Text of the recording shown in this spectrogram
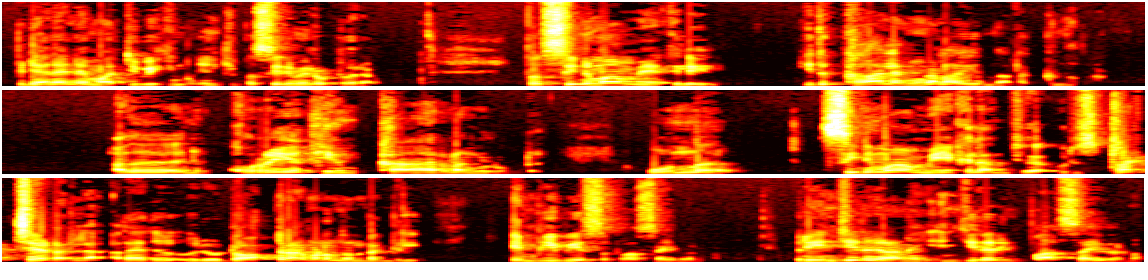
ഇപ്പൊ ഞാൻ എന്നെ മാറ്റി വെക്കുന്നു. എനിക്കിപ്പോ സിനിമയിലോട്ട് വരാം. ഇപ്പൊ സിനിമാ മേഖലയിൽ ഇത് കാലങ്ങളായി നടക്കുന്നതാണ്. അത് അതിന് കുറേയധികം കാരണങ്ങളുണ്ട്. ഒന്ന് സിനിമാ മേഖല ഒരു സ്ട്രക്ചേർഡ് അല്ല. അതായത് ഒരു ഡോക്ടർ ആവണമെന്നുണ്ടെങ്കിൽ എം ബി ബി എസ് പാസ്സായി വരണം. ഒരു എഞ്ചിനീയർ ആണ് എഞ്ചിനീയറിംഗ് പാസ്സായി വരണം.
